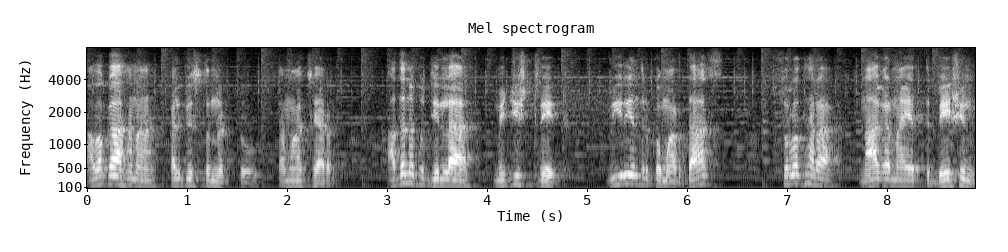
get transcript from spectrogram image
అవగాహన కల్పిస్తున్నట్టు సమాచారం. అదనపు జిల్లా మెజిస్ట్రేట్ వీరేంద్ర కుమార్ దాస్ సులధర నాగనాయత్ బేషిన్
